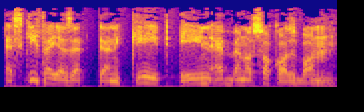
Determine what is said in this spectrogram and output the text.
Ez kifejezetten két én ebben a szakaszban.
